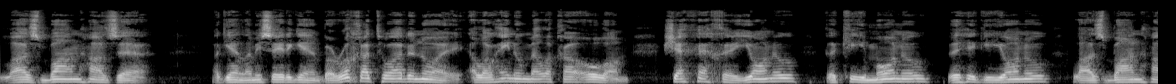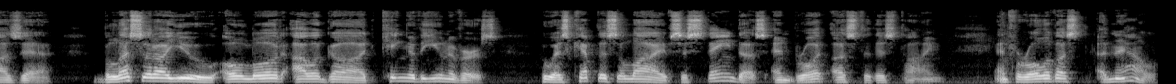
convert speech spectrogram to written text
lazman hazeh. Again, let me say it again. Baruch atah Adonai, Eloheinu melech haolam, shechecheyonu v'kimonu v'higionu lazman hazeh. Blessed are you, O Lord our God, King of the universe, who has kept us alive, sustained us, and brought us to this time. And for all of us now,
